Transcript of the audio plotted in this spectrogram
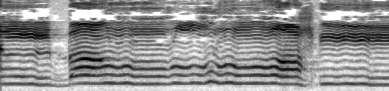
البر الرحيم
